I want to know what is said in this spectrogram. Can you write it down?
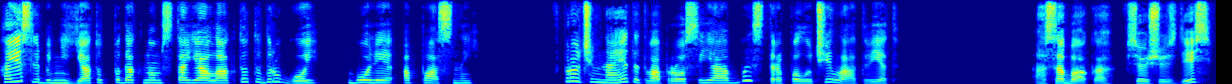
А если бы не я тут под окном стояла, а кто-то другой, более опасный? Впрочем, на этот вопрос я быстро получила ответ. — А собака все еще здесь?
